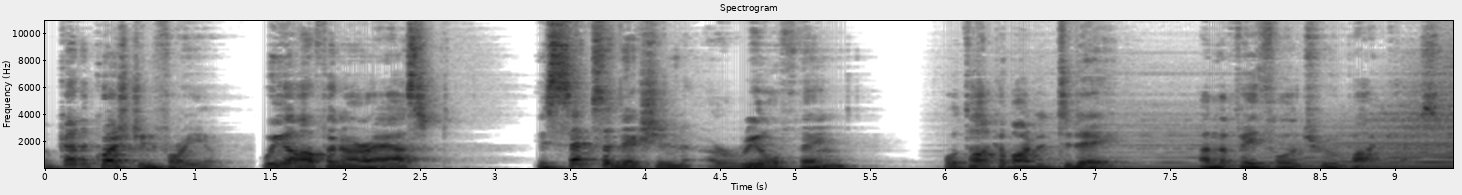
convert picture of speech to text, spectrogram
I've got a question for you. We often are asked, is sex addiction a real thing? We'll talk about it today on the Faithful and True podcast.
